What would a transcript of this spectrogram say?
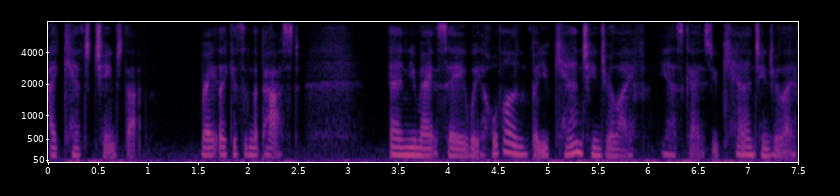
I can't change that, right? Like it's in the past. And you might say, wait, hold on, but you can change your life. Yes, guys, you can change your life,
